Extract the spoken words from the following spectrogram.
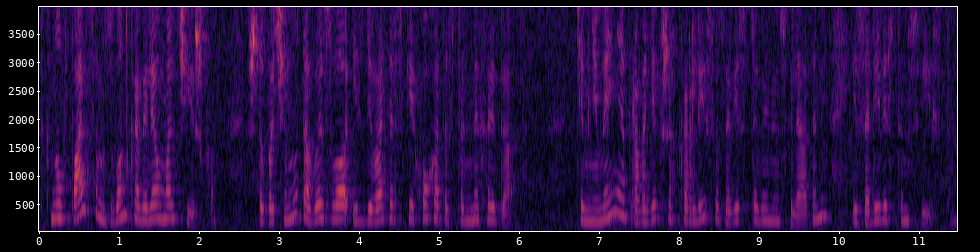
Ткнув пальцем, звонко велел мальчишка, что почему-то вызвало издевательский хохот остальных ребят, тем не менее проводивших Карлиса завистливыми взглядами и заливистым свистом.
